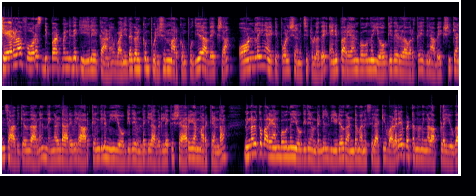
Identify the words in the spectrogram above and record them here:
Kerala forest ഡിപ്പാർട്ട്മെന്റിന്റെ കീഴിലേക്കാണ് വനിതകൾക്കും പുരുഷന്മാർക്കും പുതിയൊരു അപേക്ഷ ഓൺലൈനായിട്ട് ഇപ്പോൾ ക്ഷണിച്ചിട്ടുള്ളത്. ഇനി പറയാൻ പോകുന്ന യോഗ്യതയുള്ളവർക്ക് ഇതിന് അപേക്ഷിക്കാൻ സാധിക്കുന്നതാണ്. നിങ്ങളുടെ അറിവിൽ ആർക്കെങ്കിലും ഈ യോഗ്യത ഉണ്ടെങ്കിൽ അവരിലേക്ക് ഷെയർ ചെയ്യാൻ മറക്കേണ്ട. നിങ്ങൾക്ക് പറയാൻ പോകുന്ന യോഗ്യതയുണ്ടെങ്കിൽ വീഡിയോ കണ്ട് മനസ്സിലാക്കി വളരെ പെട്ടെന്ന് നിങ്ങൾ അപ്ലൈ ചെയ്യുക.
